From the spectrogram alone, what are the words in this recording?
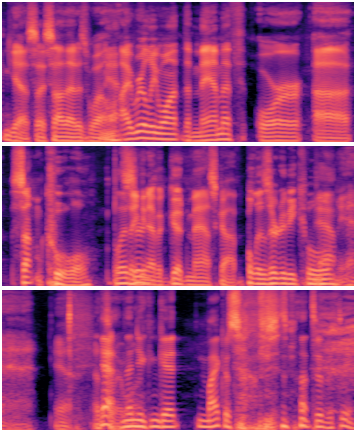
yes, I saw that as well. Yeah. I really want the mammoth or uh, something cool, so Blizzard? you can have a good mascot. Blizzard would be cool. Yeah. Yeah, yeah, yeah. That's yeah, what I and then want. you can get Microsoft to sponsor the team.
